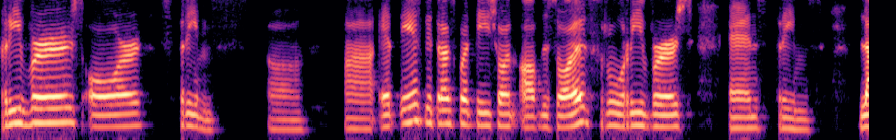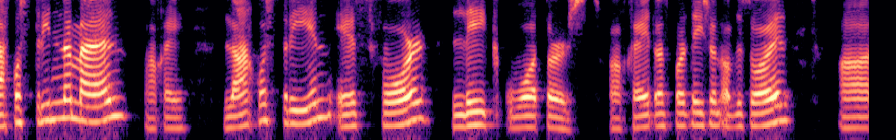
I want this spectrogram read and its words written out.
rivers or streams. Uh, Uh, it is the transportation of the soil through rivers and streams. Lacustrine naman, okay, lacustrine is for lake waters. Okay, transportation of the soil uh,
